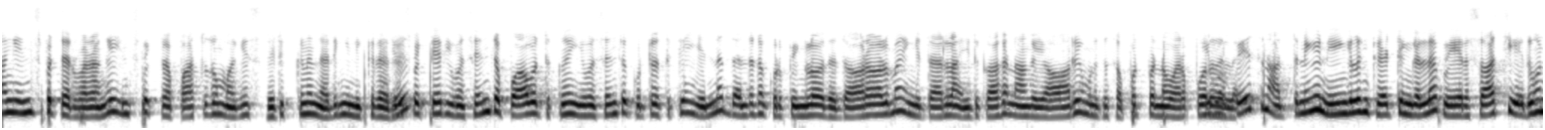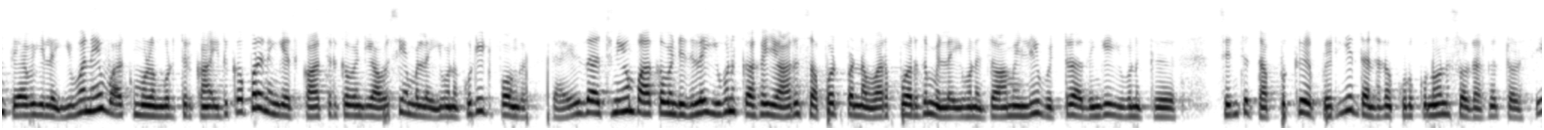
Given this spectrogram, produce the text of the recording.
அங்கே இன்ஸ்பெக்டர் வராங்க. இன்ஸ்பெக்டரை பார்த்ததும் மகேஷ் திடுக்குன்னு நடுங்கி நிற்கிறாரு இன்ஸ்பெக்டர் இவன் செஞ்ச பாவத்துக்கும் இவன் செஞ்ச குற்றத்துக்கும் என்ன தண்டனை கொடுப்பீங்களோ அதை தாராளமாக இங்கே தரலாம். இதுக்காக நாங்கள் யாரும் இவனுக்கு சப்போர்ட் பண்ண வரப்போறது இல்லை. பேசின அத்தனையும் நீங்களும் கேட்டீங்கல்ல வேற சாட்சி எதுவும் தேவையில்லை. இவனே வாக்குமூலம் கொடுத்துருக்கான். இதுக்கப்புறம் நீங்கள் காத்திருக்க வேண்டிய அவசியம் இல்லை. இவனை கூட்டிட்டு போங்க. தயவுதாட்சணியும் பார்க்க வேண்டியதில்லை. இவனுக்காக யாரும் சப்போர்ட் பண்ண வரப்போறதும் இல்லை. இவனை ஜாமீன்லையும் விட்டுறாதீங்க. இவனுக்கு செஞ்ச தப்புக்கு பெரிய தண்டனை கொடுக்கணும்னு சொல்றாங்க துளசி.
